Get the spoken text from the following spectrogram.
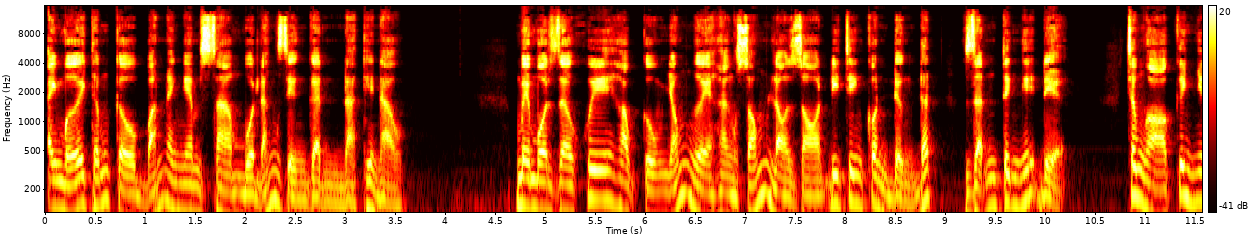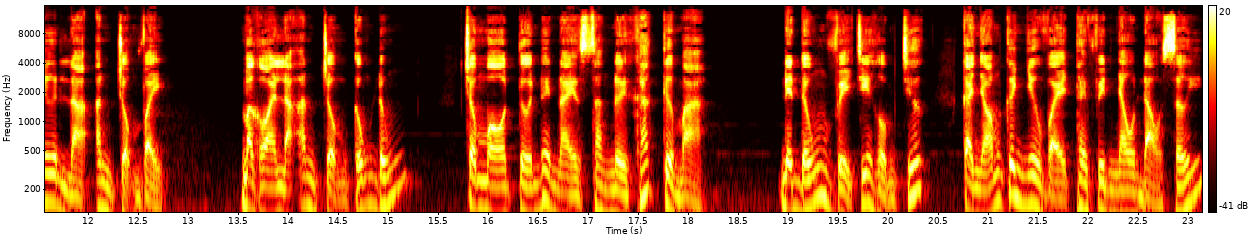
anh mới thấm cầu bán anh em xa Mua láng giềng gần là thế nào? 11 giờ khuya, học cùng nhóm người hàng xóm lò dò Đi trên con đường đất, Dẫn tới nghĩa địa. Trong họ cứ như là ăn trộm vậy. Mà gọi là ăn trộm cũng đúng. Trộm mộ từ nơi này sang nơi khác cơ mà. Để đúng vị trí hôm trước, Cả nhóm cứ như vậy thay phiên nhau đào sới.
